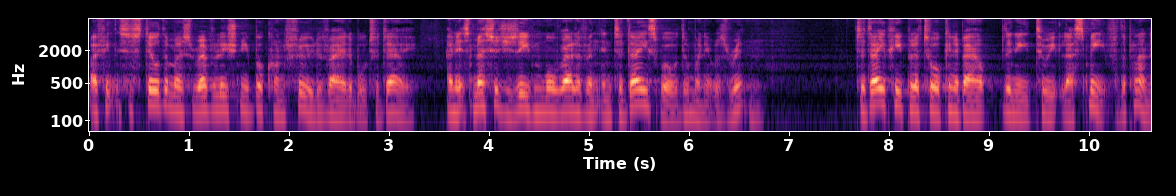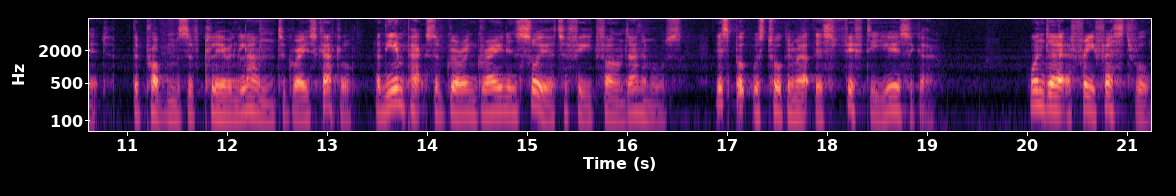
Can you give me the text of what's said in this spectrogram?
I think this is still the most revolutionary book on food available today, and its message is even more relevant in today's world than when it was written. Today people are talking about the need to eat less meat for the planet, the problems of clearing land to graze cattle, and the impacts of growing grain and soya to feed farmed animals. This book was talking about this 50 years ago. One day at a free festival,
